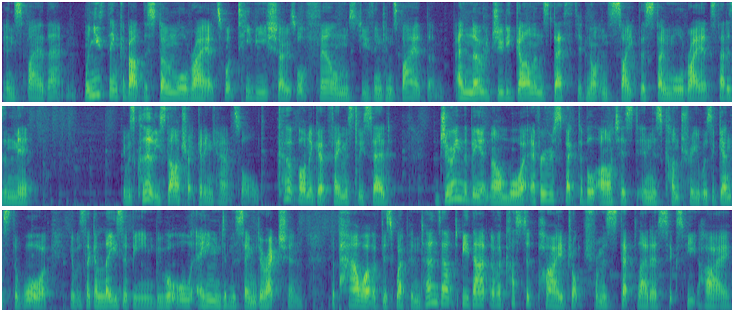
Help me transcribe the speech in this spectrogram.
inspire them? When you think about the Stonewall riots, what TV shows, what films do you think inspired them? And no, Judy Garland's death did not incite the Stonewall riots, that is a myth. It was clearly Star Trek getting cancelled. Kurt Vonnegut famously said, During the Vietnam War, every respectable artist in this country was against the war. It was like a laser beam. We were all aimed in the same direction. The power of this weapon turns out to be that of a custard pie dropped from a stepladder six feet high.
